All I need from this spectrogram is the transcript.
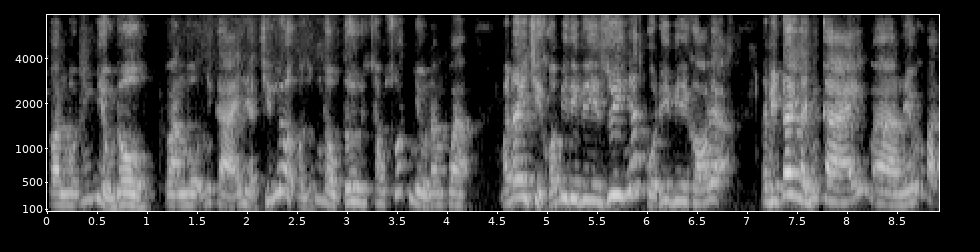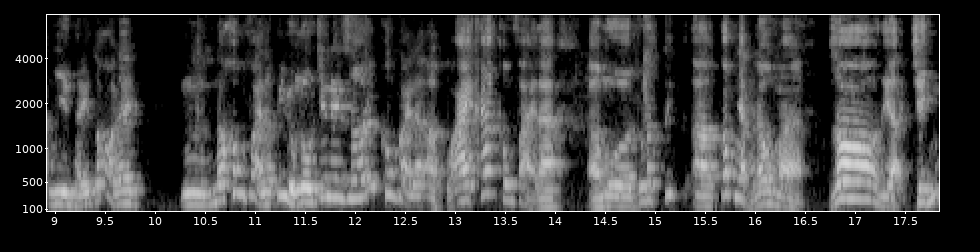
Toàn bộ những biểu đồ toàn bộ những cái gì ạ? chiến lược của Dũng đầu tư trong suốt nhiều năm qua. Mà đây chỉ có BDB duy nhất của DVD có đấy ạ. Tại vì đây là những cái mà nếu các bạn nhìn thấy rõ ở đây ừ, nó không phải là cái biểu đồ trên thế giới không phải là ở của ai khác không phải là ở mùa chúng ta tích uh, cóp nhặt đâu mà do gì ạ? Chính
